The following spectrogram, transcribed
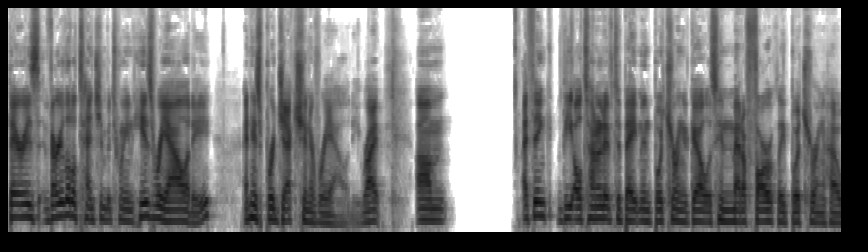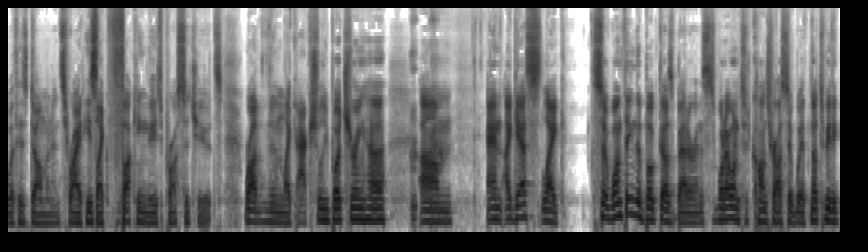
There is very little tension between his reality and his projection of reality, right? Um, I think the alternative to Bateman butchering a girl is him metaphorically butchering her with his dominance, right? He's like fucking these prostitutes rather than like actually butchering her. Um, and I guess like so one thing the book does better, and this is what I wanted to contrast it with, not to be the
